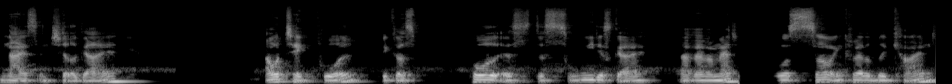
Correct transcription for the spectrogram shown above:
nice and chill guy. Yeah. I would take Pol because Pol is the sweetest guy I've ever met. He was so incredibly kind,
